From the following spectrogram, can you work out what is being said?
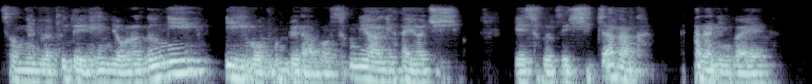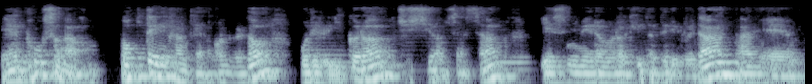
성령과 기도의 능력으로 능히 이기고 분별하고 승리하게 하여 주시고 예수 그리스도의 십자가 하나님과의 예, 풍성하고 복된 관계로 오늘도 우리를 이끌어 주시옵소서 예수님의 이름으로 기도드립니다. 아멘.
